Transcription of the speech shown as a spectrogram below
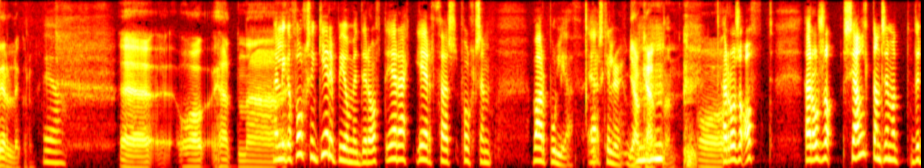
veruleikunum já uh, og hérna en líka fólk sem gerir bíómyndir oft er, er það fólk sem var búljað, eða skilur já, kjarnan og það er rosa oft það er rosa sjaldan sem að The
